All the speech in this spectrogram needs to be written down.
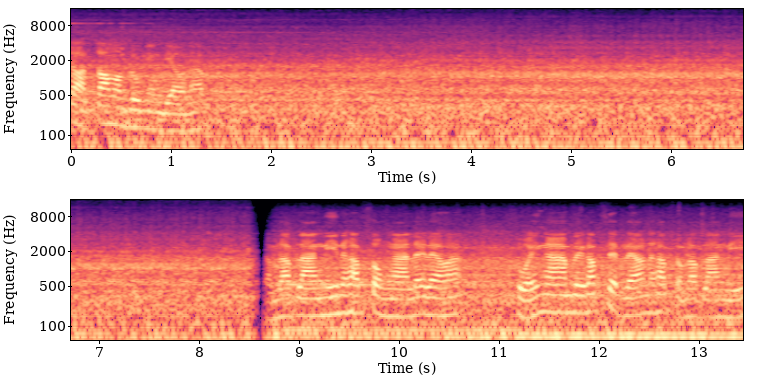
จอดซ่อมบำรุงอย่างเดียวนะครับสำหรับรางนี้นะครับส่งงานได้แล้วฮะสวยงามเลยครับเสร็จแล้วนะครับสำหรับรางนี้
